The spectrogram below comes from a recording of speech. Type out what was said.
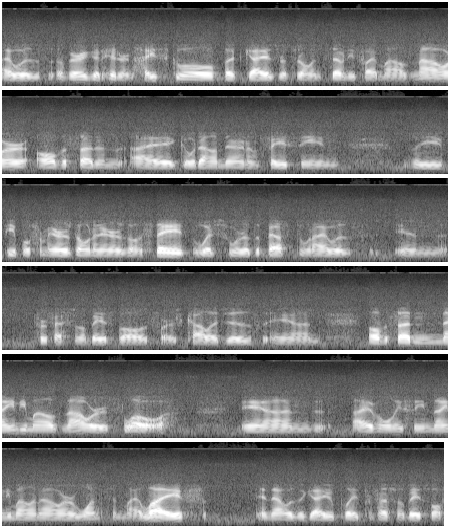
I was a very good hitter in high school, but guys were throwing 75 miles an hour. All of a sudden, I go down there and I'm facing the people from Arizona and Arizona State, which were the best when I was in professional baseball as far as colleges. And all of a sudden, 90 miles an hour is slow. And I've only seen 90 mile an hour once in my life, and that was a guy who played professional baseball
